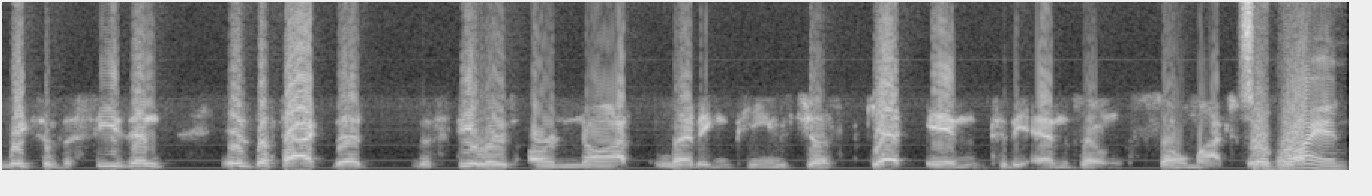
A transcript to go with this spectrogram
weeks of the season is the fact that the Steelers are not letting teams just get into the end zone so much. So, There's Brian,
